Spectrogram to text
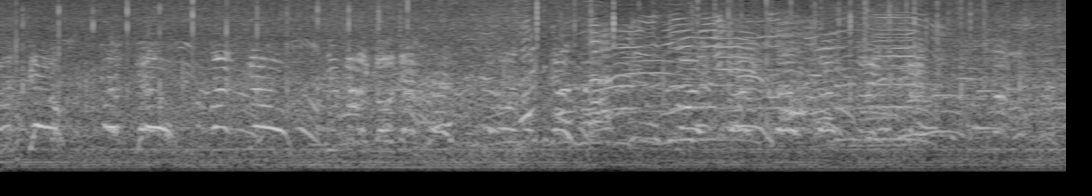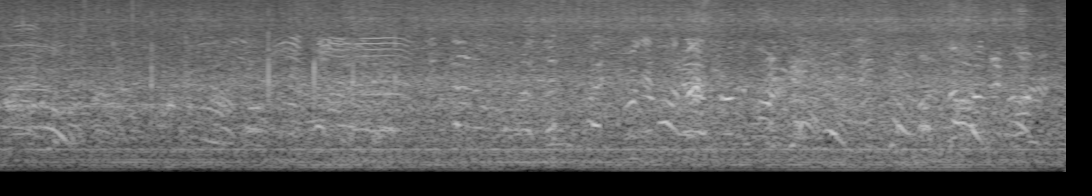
Let's go! Let's go! Let's go! You gotta go down, that fast! Come on, let's go! Fight, fight, fight, fight, fight.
